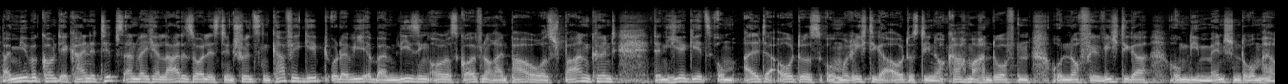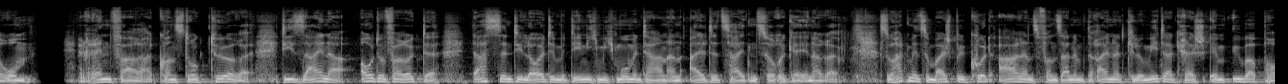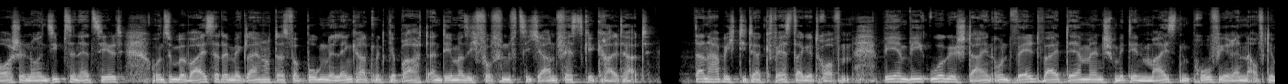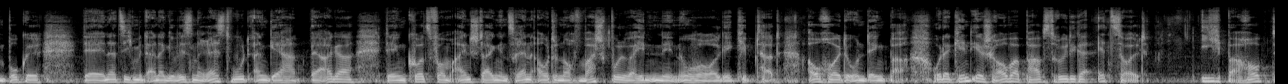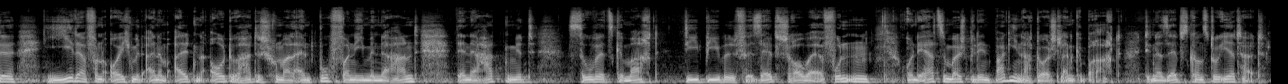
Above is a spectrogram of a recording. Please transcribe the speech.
Bei mir bekommt ihr keine Tipps, an welcher Ladesäule es den schönsten Kaffee gibt oder wie ihr beim Leasing eures Golf noch ein paar Euros sparen könnt, denn hier geht's um alte Autos, um richtige Autos, die noch Krach machen durften und noch viel wichtiger, um die Menschen drumherum. Rennfahrer, Konstrukteure, Designer, Autoverrückte, das sind die Leute, mit denen ich mich momentan an alte Zeiten zurückerinnere. So hat mir zum Beispiel Kurt Ahrens von seinem 300 Kilometer Crash im über Porsche 917 erzählt und zum Beweis hat er mir gleich noch das verbogene Lenkrad mitgebracht, an dem er sich vor 50 Jahren festgekrallt hat. Dann habe ich Dieter Quester getroffen, BMW Urgestein und weltweit der Mensch mit den meisten Profirennen auf dem Buckel. Der erinnert sich mit einer gewissen Restwut an Gerhard Berger, der ihm kurz vorm Einsteigen ins Rennauto noch Waschpulver hinten in den Overall gekippt hat. Auch heute undenkbar. Oder kennt ihr Schrauberpapst Rüdiger Etzold? Ich behaupte, jeder von euch mit einem alten Auto hatte schon mal ein Buch von ihm in der Hand, denn er hat mit So wird's gemacht die Bibel für Selbstschrauber erfunden und er hat zum Beispiel den Buggy nach Deutschland gebracht, den er selbst konstruiert hat.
